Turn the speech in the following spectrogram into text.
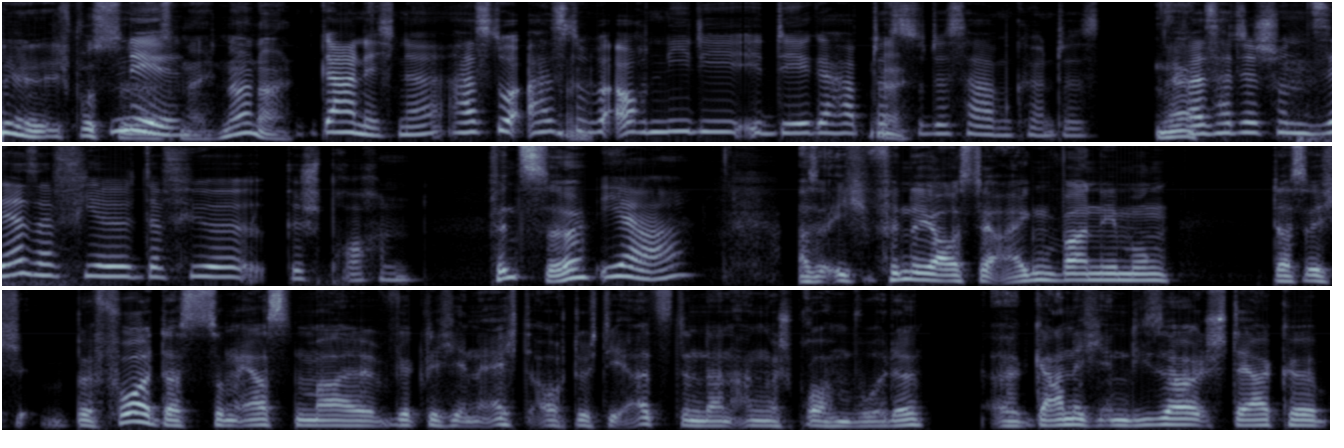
Nee, ich wusste Nee. das nicht. Nein, nein. Gar nicht, ne? Hast du, hast du auch nie die Idee gehabt, dass du das haben könntest? Ja, Weil es hat ja schon sehr, sehr viel dafür gesprochen. findest du? Ja, Also ich finde ja aus der Eigenwahrnehmung, dass ich, bevor das zum ersten Mal wirklich in echt auch durch die Ärztin dann angesprochen wurde, äh, gar nicht in dieser Stärke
